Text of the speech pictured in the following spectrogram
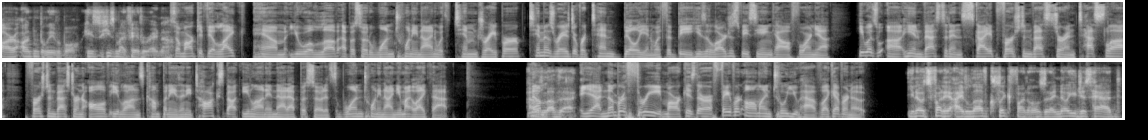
are unbelievable. He's he's my favorite right now. So, Mark, if you like him, you will love episode 129 with Tim Draper. Tim has raised over 10 billion with the B. He's the largest VC in California. He was uh, he invested in Skype, first investor in Tesla, first investor in all of Elon's companies, and he talks about Elon in that episode. It's 129. You might like that. I would love that. Yeah. Number three, Mark, is there a favorite online tool you have, like Evernote? You know, it's funny. I love ClickFunnels, and I know you just had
